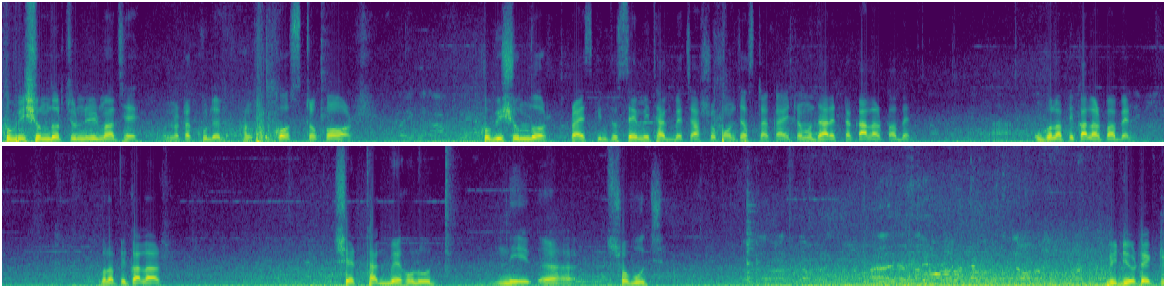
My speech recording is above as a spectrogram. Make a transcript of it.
খুবই সুন্দর চুনরির মাঝে। ওড়নাটা খুলে কষ্টকর। খুবই সুন্দর। প্রাইস কিন্তু সেমই থাকবে, চারশো পঞ্চাশ টাকা। এটার মধ্যে আরেকটা কালার পাবেন। গোলাপি কালার পাবেন। গোলাপি কালার শেড থাকবে হলুদ নীল সবুজ। ভিডিওটা একটু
